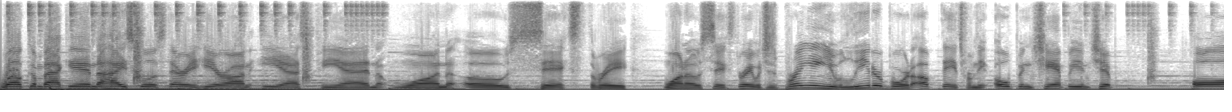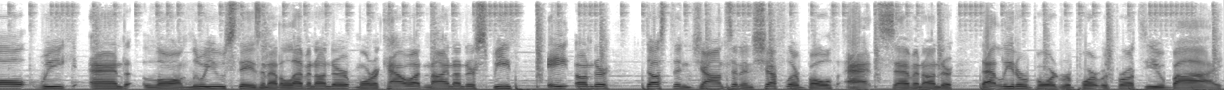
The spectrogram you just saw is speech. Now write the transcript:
Welcome back in into High School Hysteria here on ESPN 1063. 1063, which is bringing you leaderboard updates from the Open Championship all week and long. Louis Oosthuizen at 11 under, Morikawa 9 under, Spieth 8 under, Dustin Johnson and Scheffler both at 7 under. That leaderboard report was brought to you by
